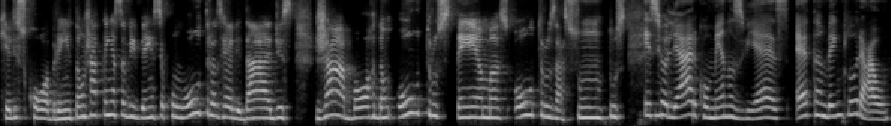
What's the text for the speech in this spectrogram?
que eles cobrem. Então já tem essa vivência com outras realidades, já abordam outros temas, outros assuntos. Esse olhar com menos viés é também plural,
